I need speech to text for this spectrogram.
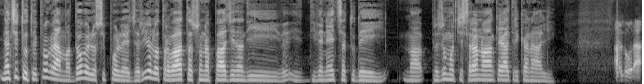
Innanzitutto il programma dove lo si può leggere? Io l'ho trovato su una pagina di, di, Venezia Today, ma presumo ci saranno anche altri canali. Allora,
